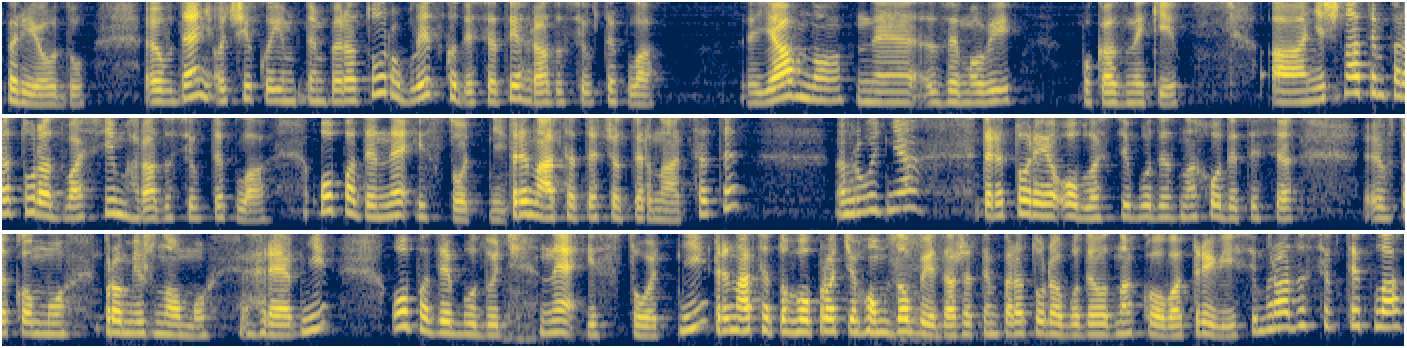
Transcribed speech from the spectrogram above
періоду. Е, В день очікуємо температуру близько 10 градусів тепла. Явно не зимові показники. А нічна температура 2-7 градусів тепла. Опади не істотні. 13-14 грудня територія області буде знаходитися е, в такому проміжному гребні. Опади будуть неістотні. 13-го протягом доби даже температура буде однакова 3-8 градусів тепла,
